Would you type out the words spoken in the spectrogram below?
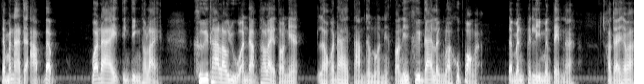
แต่มันอาจจะอัพแบบว่าได้จริง ๆ เท่าไหร่ คือถ้าเราอยู่อันดับเท่าไหร่ตอนเนี้ย เราก็ได้ตามจำนวนเนี้ยตอนนี้คือได้หนึ่งร้อยคูปองอะแต่มันเป็นรีมันเต็ดนะ เข้าใจใช่ปะ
